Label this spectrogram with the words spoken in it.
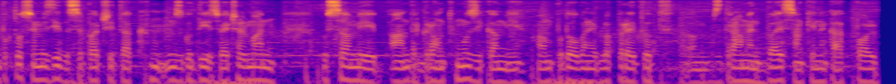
Ampak to se mi zdi, da se pač tako zgodi z več ali manj vsemi underground muzikami. Um, podoben je bilo prej tudi um, z drum and bassom, ki je nekako pol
